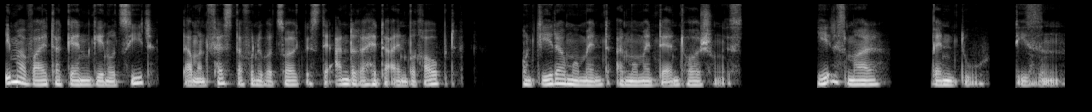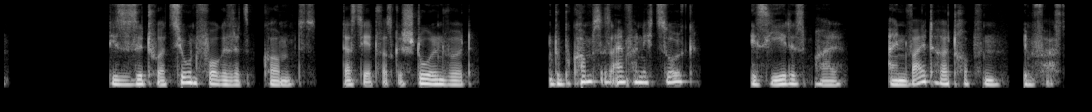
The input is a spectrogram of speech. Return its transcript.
immer weiter gen Genozid, da man fest davon überzeugt ist, der andere hätte einen beraubt und jeder Moment ein Moment der Enttäuschung ist. Jedes Mal, wenn du diesen diese Situation vorgesetzt bekommst, dass dir etwas gestohlen wird und du bekommst es einfach nicht zurück, ist jedes Mal ein weiterer Tropfen im Fass.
